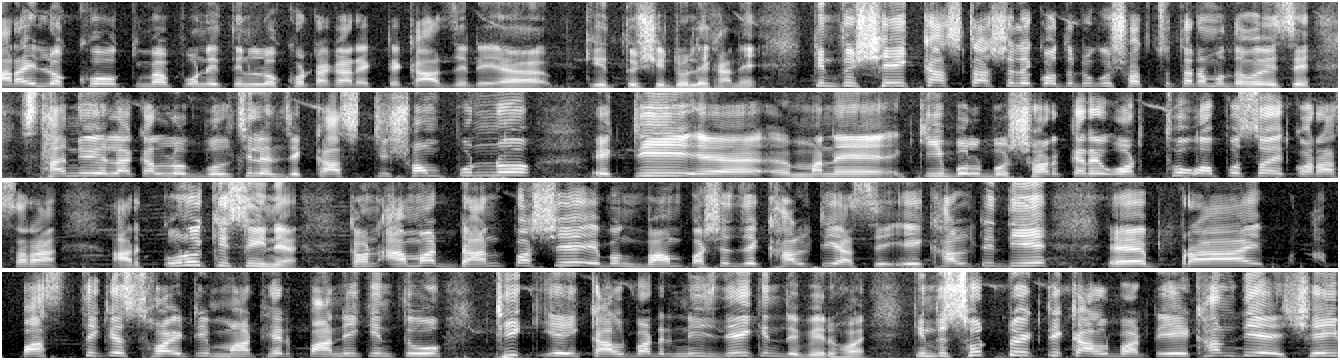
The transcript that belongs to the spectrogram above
আড়াই লক্ষ কিংবা পৌনে তিন লক্ষ টাকার একটা কাজের কিন্তু শিডিউল এখানে। কিন্তু সেই কাজটা আসলে কতটুকু স্বচ্ছতার মধ্যে হয়েছে? স্থানীয় এলাকার লোক বলছিলেন যে, কাজটি সম্পূর্ণ একটি মানে কি বলব, সরকারের অর্থ অপচয় করা ছাড়া আর কোনো কিছুই না। কারণ আমার ডান পাশে এবং বাম পাশে যে খালটি আছে, এই খালটি দিয়ে প্রায় পাঁচ থেকে ছয়টি মাঠের পানি কিন্তু ঠিক এই কালবাটের নিচ দিয়েই কিন্তু বের হয়। কিন্তু ছোট্ট একটি কালবাট, এখান দিয়ে সেই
